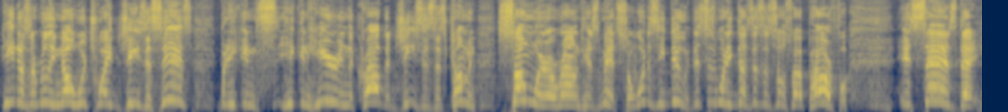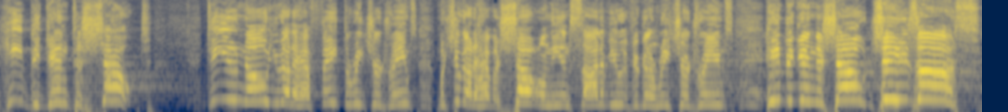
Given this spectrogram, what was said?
he doesn't really know which way Jesus is, but he can he can hear in the crowd that Jesus is coming somewhere around his midst. So what does he do? This is what he does. This is so, so powerful. It says that he began to shout. Do you know you got to have faith to reach your dreams, but you got to have a shout on the inside of you if you're going to reach your dreams? He began to shout, Jesus,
